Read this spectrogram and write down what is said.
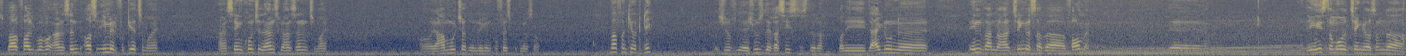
spørger folk, hvorfor han har sendt også e-mail forkert til mig. Han har sendt kun til dansk, og han sendte til mig. Og jeg har modtaget den igen på Facebook med sig. Hvorfor gjorde du det? Jeg synes, jeg synes det er racistisk, det der. Fordi der er ikke nogen øh, indvandrere, der har tænkt sig at være formand. Det, det eneste måde, jeg tænker sådan der,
